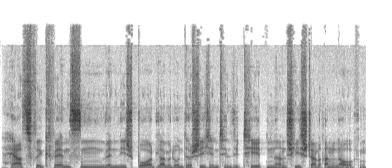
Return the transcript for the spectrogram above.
Herzfrequenzen, wenn die Sportler mit unterschiedlichen Intensitäten an Schießstand ranlaufen.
